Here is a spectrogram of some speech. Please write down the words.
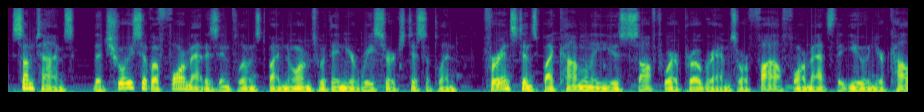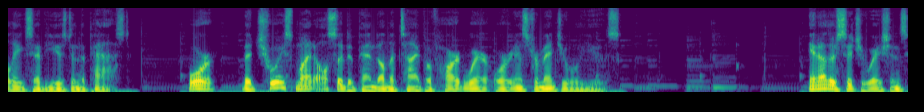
Sometimes, the choice of a format is influenced by norms within your research discipline, for instance, by commonly used software programs or file formats that you and your colleagues have used in the past. Or, the choice might also depend on the type of hardware or instrument you will use. In other situations,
